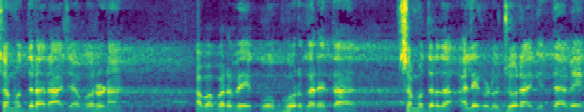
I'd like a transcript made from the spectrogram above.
ಸಮುದ್ರ ರಾಜ ವರುಣ ಅವ ಬರಬೇಕು, ಭೋರ್ಗರೆತ ಸಮುದ್ರದ ಅಲೆಗಳು ಜೋರಾಗಿದ್ದಾವೆ,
